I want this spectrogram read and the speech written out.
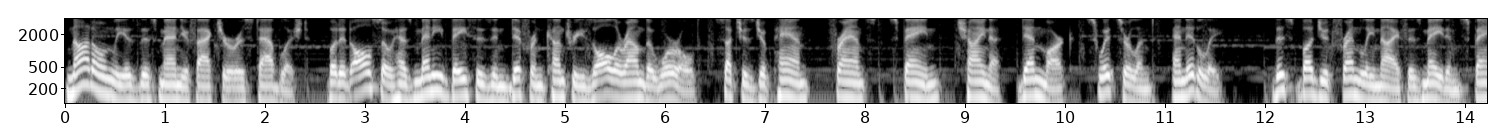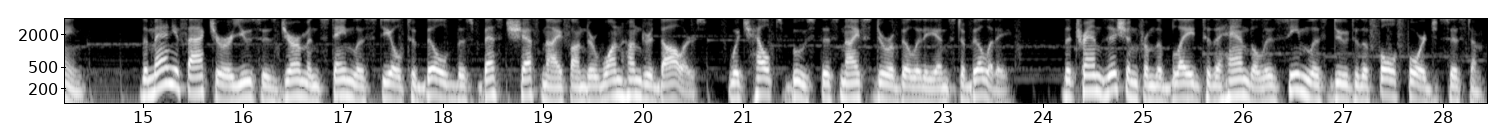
Not only is this manufacturer established, but it also has many bases in different countries all around the world, such as Japan, France, Spain, China, Denmark, Switzerland, and Italy. This budget-friendly knife is made in Spain. The manufacturer uses German stainless steel to build this best chef knife under $100, which helps boost this knife's durability and stability. The transition from the blade to the handle is seamless due to the full forged system.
